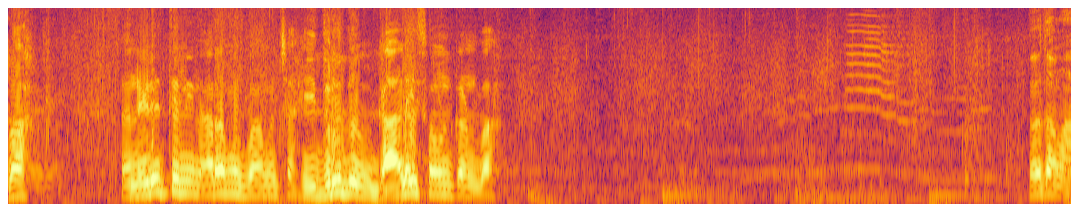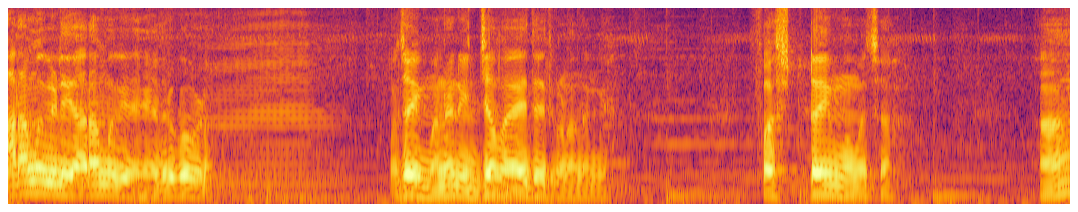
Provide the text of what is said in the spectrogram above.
ಬಾ. ನಾನು ಇಳಿತೀನಿ, ನೀನು ಆರಾಮಾಗಿ ಬಾ ಮಚ್ಚ. ಇದ್ರದ್ದು ಗಾಳಿ ಸೌಂಡ್ ಕಂಡು ಬಾ. ಗೌತಮ್ ಆರಾಮಾಗಿ ಇಳಿ ಆರಾಮಾಗಿ ಹೆದರ್ಕೋಬೇಡ. ಮಚ ಈಗ ಮನೆ ನಿಜ ಭಯ ಆಯ್ತಾಯ್ತು ಕಣ ನನಗೆ ಫಸ್ಟ್ ಟೈಮು ಮಚ ಹಾಂ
